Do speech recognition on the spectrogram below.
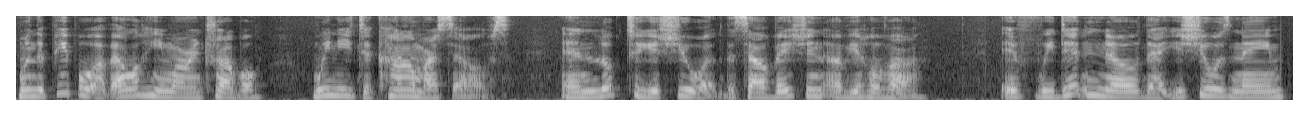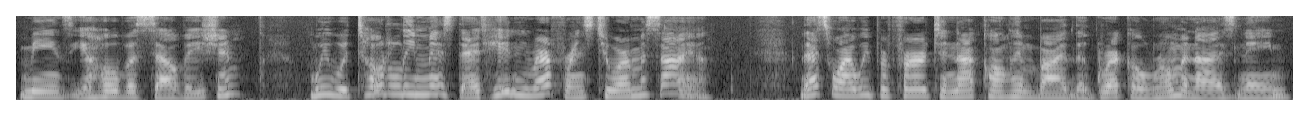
When the people of Elohim are in trouble, we need to calm ourselves and look to Yeshua, the salvation of Jehovah. If we didn't know that Yeshua's name means Jehovah's salvation, we would totally miss that hidden reference to our Messiah. That's why we prefer to not call him by the Greco Romanized name,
